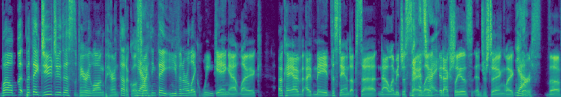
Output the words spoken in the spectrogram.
well, but but they do do this very long parenthetical. So I think they even are like winking at like okay, I've I've made the stand up set. Now let me just say That's like right. it actually is interesting, like Yeah. worth the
